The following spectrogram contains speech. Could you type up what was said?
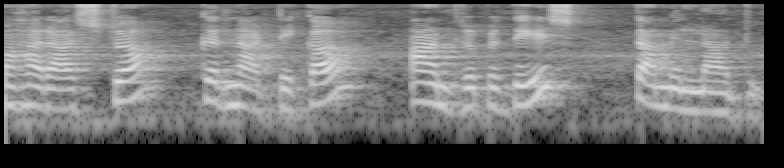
Maharashtra, Karnataka, Andhra Pradesh, Tamil Nadu.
